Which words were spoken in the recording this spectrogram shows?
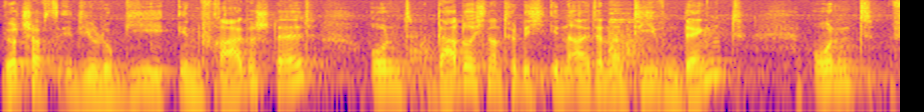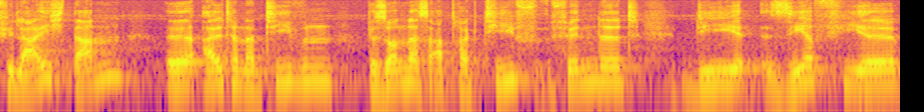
Wirtschaftsideologie in Frage stellt und dadurch natürlich in Alternativen denkt und vielleicht dann äh, Alternativen besonders attraktiv findet, die sehr viel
